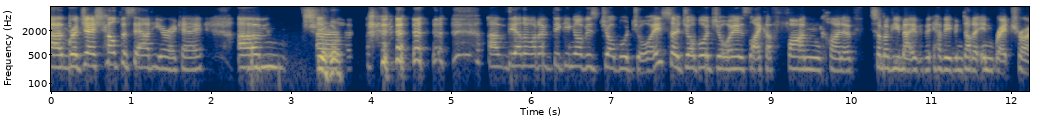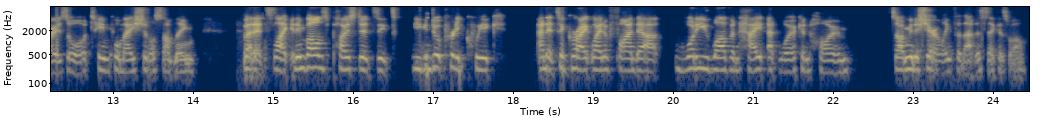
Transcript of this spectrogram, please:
um, Rajesh, help us out here, okay? Um, Sure. uh, um, the other one I'm thinking of is Job or Joy. So Job or Joy is like a fun kind of. Some of you may have even done it in retros or team formation or something, but it's like it involves post-its. It's you can do it pretty quick, and it's a great way to find out what do you love and hate at work and home. So I'm going to share a link for that in a sec as well.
